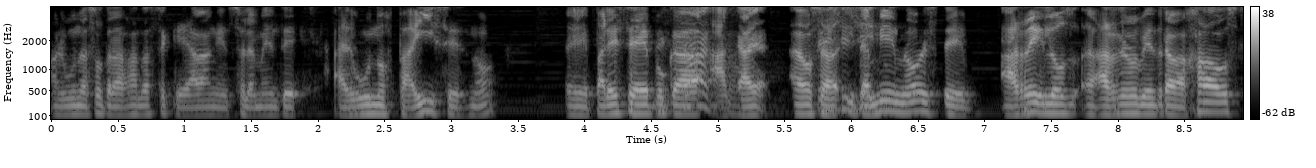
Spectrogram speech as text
algunas otras bandas se quedaban en solamente algunos países, ¿no? eh, para esa época, acá, o sea, sí, y sí. también, ¿no? Este, arreglos, arreglos bien trabajados.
